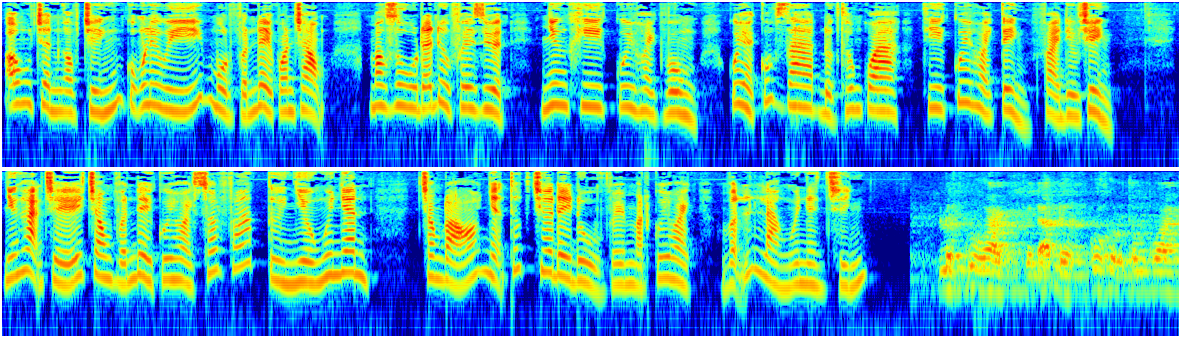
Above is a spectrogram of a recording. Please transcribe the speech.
Ông Trần Ngọc Chính cũng lưu ý một vấn đề quan trọng, mặc dù đã được phê duyệt, nhưng khi quy hoạch vùng, quy hoạch quốc gia được thông qua thì quy hoạch tỉnh phải điều chỉnh. Những hạn chế trong vấn đề quy hoạch xuất phát từ nhiều nguyên nhân – trong đó, nhận thức chưa đầy đủ về mặt quy hoạch vẫn là nguyên nhân chính. Luật quy hoạch thì đã được Quốc hội thông qua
